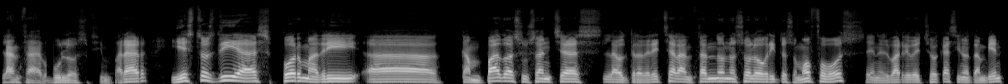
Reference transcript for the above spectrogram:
lanza bulos sin parar, y estos días por Madrid ha campado a sus anchas la ultraderecha lanzando no solo gritos homófobos en el barrio de Chueca, sino también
